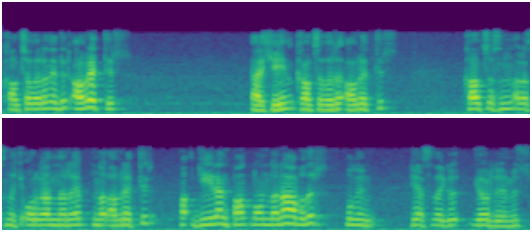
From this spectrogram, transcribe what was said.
kalçaları nedir? Avrettir. Erkeğin kalçaları avrettir. Kalçasının arasındaki organları hep bunlar avrettir. Giyilen pantolonda ne yapılır? Bugün piyasada gö gördüğümüz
